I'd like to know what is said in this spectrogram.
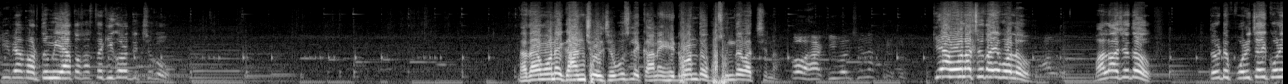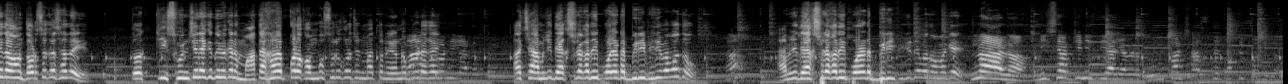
কি ব্যাপার তুমি এত সস্তা কি করে দিচ্ছ গো? দাদা মনে গান চলছে বুঝলে? কানে হেডফোন তো শুনতে পাচ্ছে না। ও হ্যাঁ কি বলছিলে? কেমন আছো তাই বলো? ভালো। আছো তো? তো একটু পরিচয় করে দাও দর্শকের সাথে। তো কি শুনছি নাকি তুমি এখানে মাথা খারাপ করে কম্বো শুরু করেছ মাত্র নিরানব্বই টাকায়। আচ্ছা আমি যদি একশো টাকা দিয়ে পরে একটা বিড়ি ফিরে পাবো তো? হ্যাঁ? আমি যদি একশো টাকা দিয়ে পরে একটা বিড়ি ফিরে দেবো তোমাকে? না না নিঃশ্বাস জিনিস দেওয়া যাবে না। ধূমপান স্বাস্থ্যের পক্ষে ক্ষতিকর।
